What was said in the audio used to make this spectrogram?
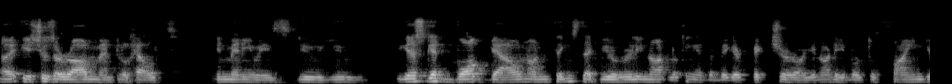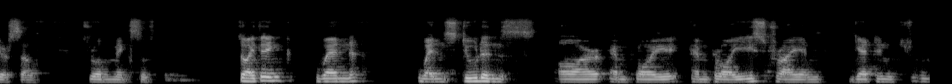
uh, issues around mental health in many ways. You, you, you just get bogged down on things that you're really not looking at the bigger picture or you're not able to find yourself through a mix of things. So I think when when students or employee employees try and get into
